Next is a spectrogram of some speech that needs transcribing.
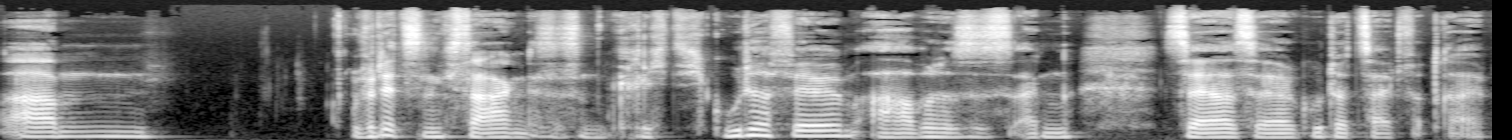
ähm, würde jetzt nicht sagen, das ist ein richtig guter Film, aber das ist ein sehr, sehr guter Zeitvertreib.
